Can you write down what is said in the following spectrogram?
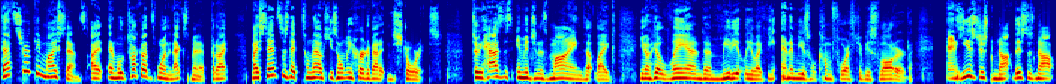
That's certainly my sense. I, and we'll talk about this more in the next minute, but I, my sense is that till now he's only heard about it in stories. So he has this image in his mind that like, you know, he'll land and immediately like the enemies will come forth to be slaughtered. And he's just not, this is not,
